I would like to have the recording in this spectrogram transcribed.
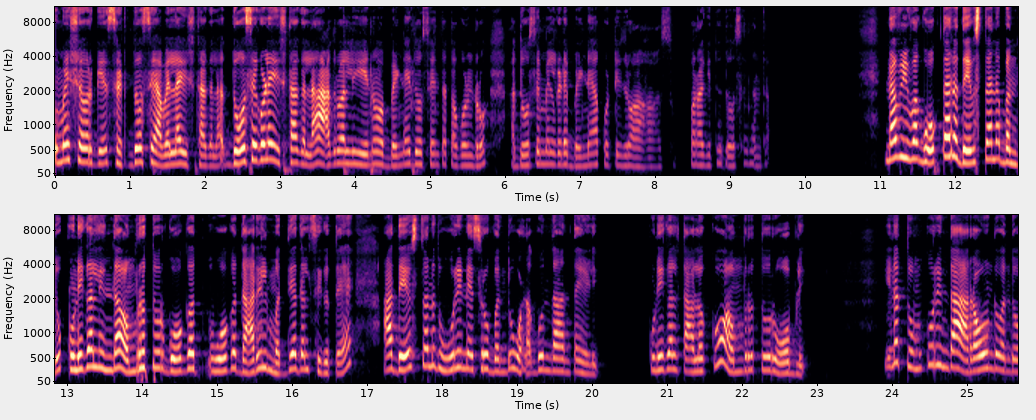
ಉಮೇಶ್ ಅವ್ರಿಗೆ ಸೆಟ್ ದೋಸೆ ಅವೆಲ್ಲ ಇಷ್ಟ ಆಗಲ್ಲ. ದೋಸೆಗಳೇ ಇಷ್ಟ ಆಗಲ್ಲ. ಆದರೂ ಅಲ್ಲಿ ಏನೋ ಬೆಣ್ಣೆ ದೋಸೆ ಅಂತ ತಗೊಂಡ್ರು. ಆ ದೋಸೆ ಮೇಲ್ಗಡೆ ಬೆಣ್ಣೆ ಹಾಕ್ಕೊಟ್ಟಿದ್ರು ಆಹಾ, ಸೂಪರಾಗಿತ್ತು ದೋಸೆ ಮಾತ್ರ. ನಾವು ಇವಾಗ ಹೋಗ್ತಾ ಇರೋ ದೇವಸ್ಥಾನ ಬಂದು ಕುಣಿಗಲ್ಲಿಂದ ಅಮೃತೂರ್ಗೆ ಹೋಗೋ ಹೋಗೋ ದಾರಿಲಿ ಮಧ್ಯದಲ್ಲಿ ಸಿಗುತ್ತೆ. ಆ ದೇವಸ್ಥಾನದ ಊರಿನ ಹೆಸರು ಬಂದು ಒಳಗುಂದ ಅಂತ ಹೇಳಿ. ಕುಣಿಗಲ್ ತಾಲೂಕು ಅಮೃತೂರು ಹೋಬ್ಳಿ. ಇನ್ನು ತುಮಕೂರಿಂದ ಅರೌಂಡ್ ಒಂದು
